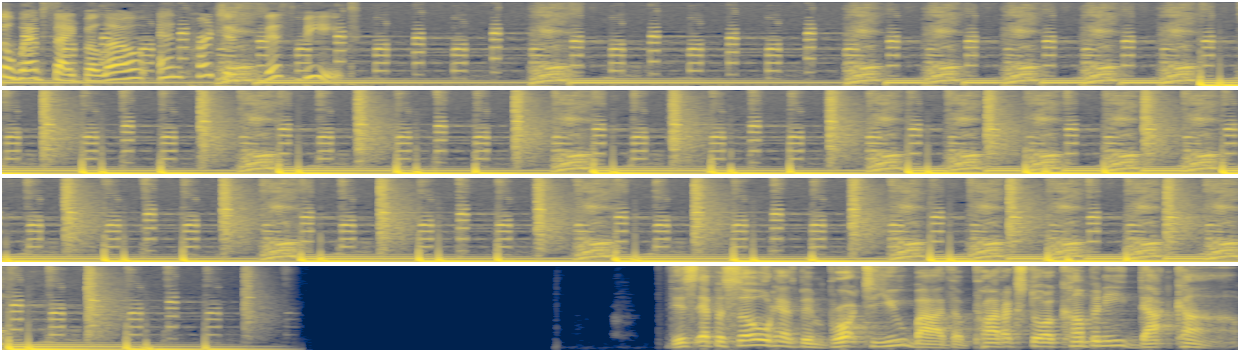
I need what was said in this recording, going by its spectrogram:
The website below and purchase this beat. This episode has been brought to you by theproductstorecompany.com.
